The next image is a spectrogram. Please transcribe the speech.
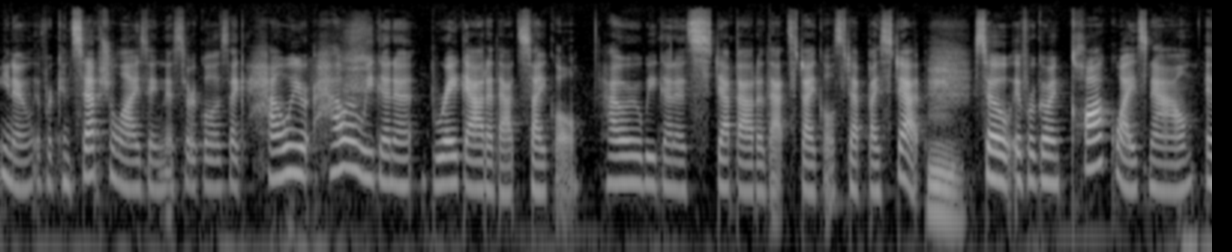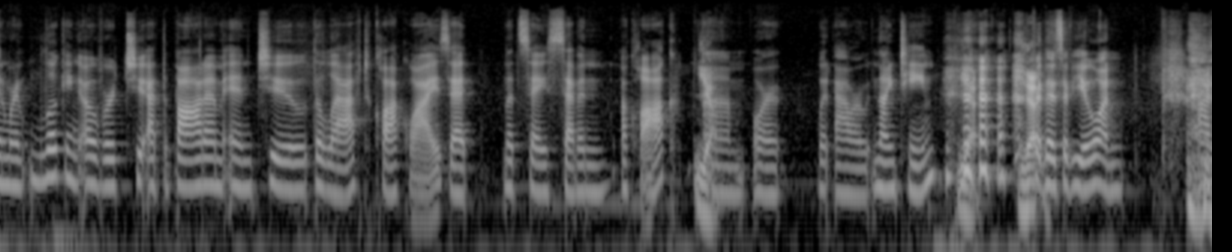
you know, if we're conceptualizing this circle, it's like how we how are we going to break out of that cycle? How are we going to step out of that cycle step by step? So if we're going clockwise now and we're looking over to at the bottom and to the left clockwise at let's say seven o'clock, Yeah. um, or what hour? Nineteen. Yeah. Yeah. For those of you on on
